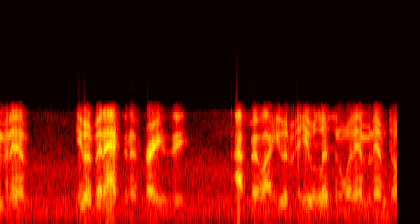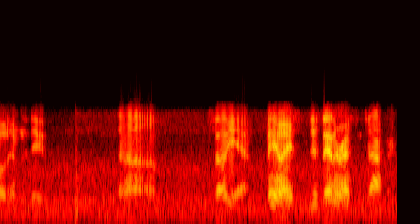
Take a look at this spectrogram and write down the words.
Eminem, he would have been acting as crazy. I feel like he would he would listen to what Eminem told him to do. Um, so yeah. Anyways, just an interesting topic.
